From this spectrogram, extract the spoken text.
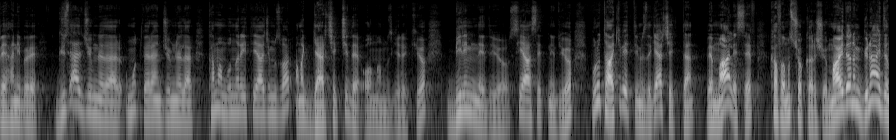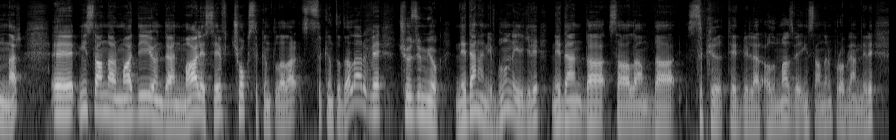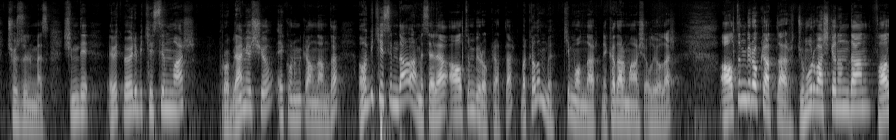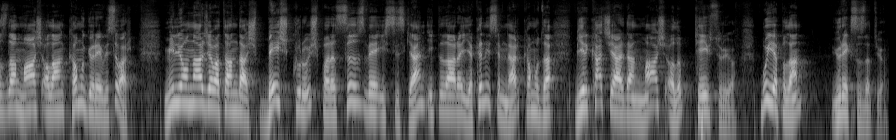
Ve hani böyle güzel cümleler, umut veren cümleler tamam bunlara ihtiyacımız var ama gerçekçi de olmamız gerekiyor. Bilim ne diyor, siyaset ne diyor? Bunu takip ettiğimizde gerçekten ve maalesef kafamız çok karışıyor. Maydanım günaydınlar. Ee, insanlar maddi yönden maalesef çok sıkıntılar, sıkıntıdalar ve çözüm yok. Neden hani bununla ilgili neden daha sağlam, daha sıkı tedbirler alınmaz ve insanların problemleri çözülmez? Şimdi evet böyle bir kesim var problem yaşıyor ekonomik anlamda. Ama bir kesim daha var mesela altın bürokratlar. Bakalım mı kim onlar, ne kadar maaş alıyorlar? Altın bürokratlar Cumhurbaşkanından fazla maaş alan kamu görevlisi var. Milyonlarca vatandaş 5 kuruş parasız ve işsizken iktidara yakın isimler kamuda birkaç yerden maaş alıp keyif sürüyor. Bu yapılan yürek sızlatıyor.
